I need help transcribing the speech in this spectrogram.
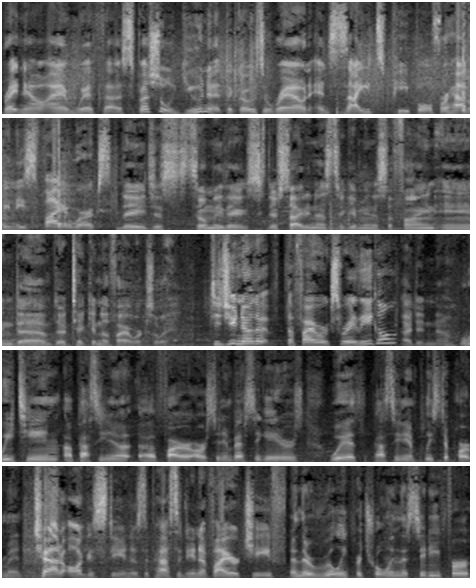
Right now, I am with a special unit that goes around and cites people for having these fireworks. They just told me they, they're citing us, they're giving us a fine, and uh, they're taking the fireworks away. Did you know that the fireworks were illegal? I didn't know. We team uh, Pasadena uh, fire arson investigators with Pasadena Police Department. Chad Augustine is the Pasadena fire chief. And they're really patrolling the city for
